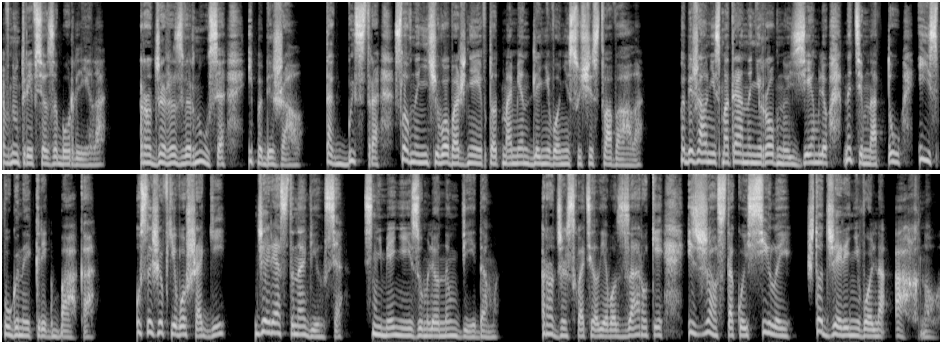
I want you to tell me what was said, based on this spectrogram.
Внутри все забурлило. Роджер развернулся и побежал. Так быстро, словно ничего важнее в тот момент для него не существовало. Побежал, несмотря на неровную землю, на темноту и испуганный крик Бака. Услышав его шаги, Джерри остановился с не менее изумленным видом. Роджер схватил его за руки и сжал с такой силой, что Джерри невольно ахнул.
